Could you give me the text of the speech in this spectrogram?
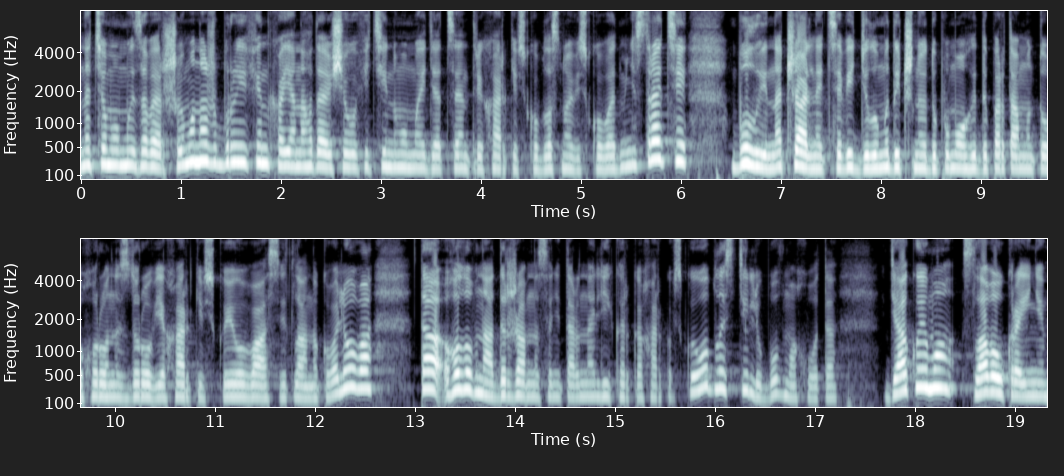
На цьому ми завершуємо наш брифінг. А я нагадаю, що в офіційному медіа-центрі Харківської обласної військової адміністрації були начальниця відділу медичної допомоги Департаменту охорони здоров'я Харківської ОВА Світлана Ковальова та головна державна санітарна лікарка Харківської області Любов Махота. Дякуємо. Слава Україні!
